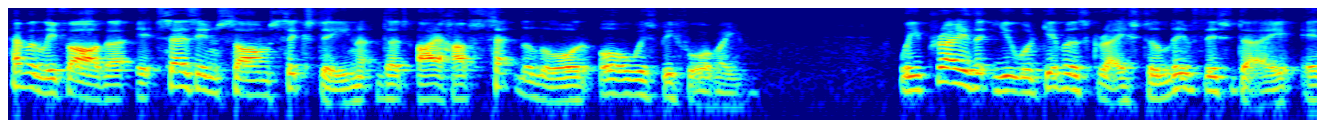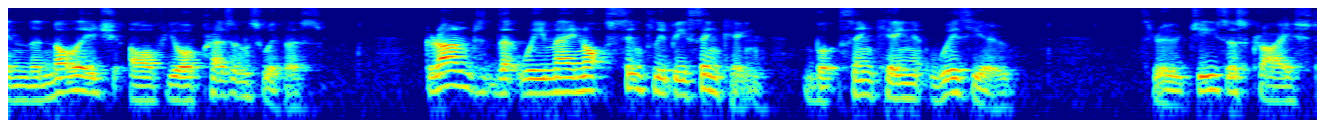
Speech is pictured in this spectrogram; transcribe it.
Heavenly Father, it says in Psalm 16 that I have set the Lord always before me. We pray that you would give us grace to live this day in the knowledge of your presence with us. Grant that we may not simply be thinking, but thinking with you. Through Jesus Christ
